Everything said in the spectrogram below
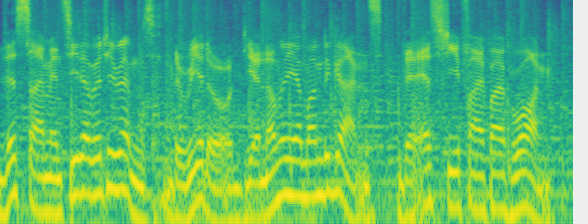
This time in CWT Rims, the weirdo, the anomaly among the guns, the SG551.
